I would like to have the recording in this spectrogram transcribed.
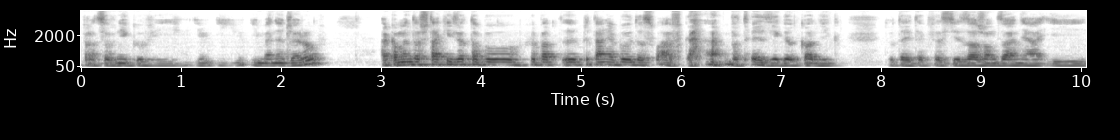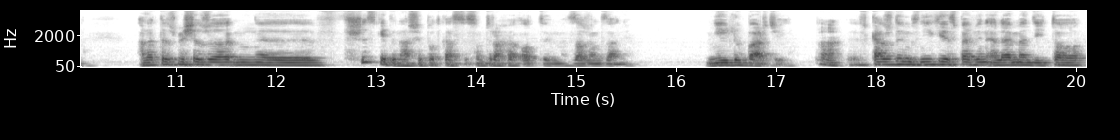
pracowników i, i, i menedżerów. A komentarz taki, że to był, chyba pytania były do Sławka, bo to jest jego konik, tutaj te kwestie zarządzania i ale też myślę, że mm, e, wszystkie te nasze podcasty są trochę o tym zarządzaniu. Mniej lub bardziej. Tak. W każdym z nich jest pewien element i to,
